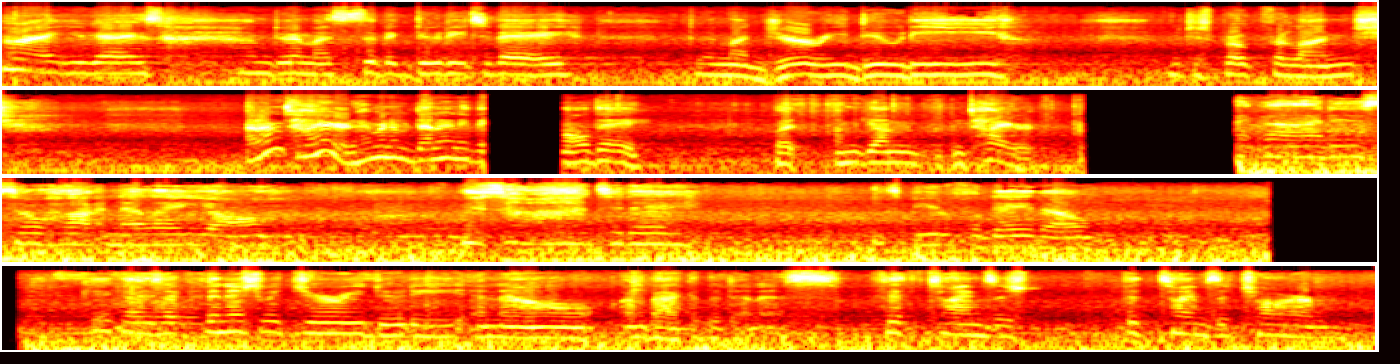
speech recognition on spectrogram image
All right, you guys. I'm doing my civic duty today, doing my jury duty. We just broke for lunch. And I'm tired. I haven't done anything all day. But I'm, I'm, I'm tired. Oh my god, it is so hot in LA, y'all. It's so hot today. It's a beautiful day, though. Okay, guys, I finished with jury duty, and now I'm back at the dentist. Fifth time's a, fifth time's a charm.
